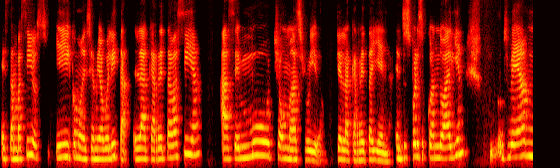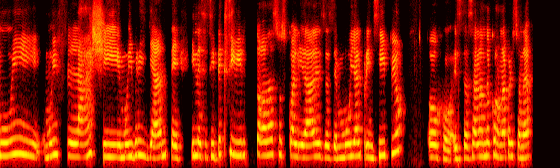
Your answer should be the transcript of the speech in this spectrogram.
están vacíos. Y como decía mi abuelita, la carreta vacía hace mucho más ruido que la carreta llena. Entonces, por eso cuando alguien vea muy, muy flashy, muy brillante y necesite exhibir todas sus cualidades desde muy al principio, ojo, estás hablando con una persona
